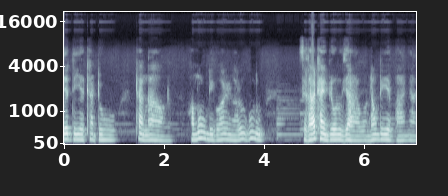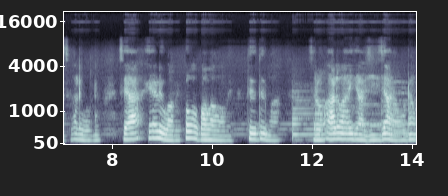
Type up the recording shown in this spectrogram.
ရက်တည့်ရထပ်တူထပ်ငားအောင်လို့အမှုဒီကွာငါတို့အခုလိုစကားထိုင်ပြောလို့ရတာပေါ့နောက်တည့်ရဘာညာဆိုအဲ့လိုပေါ့ဆရာအဲ့လိုပါပဲပေါ့ပေါ့ပါပါပဲသူသူမှာဆိုတော့အားလုံးအဲ့ကြရီကြတာပေါ့နော်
